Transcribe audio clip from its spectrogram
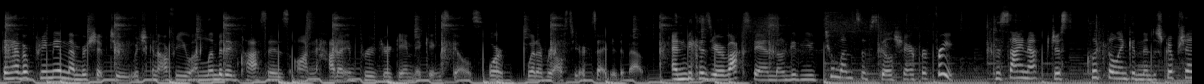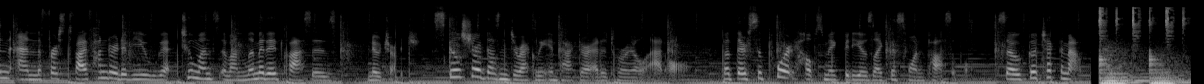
They have a premium membership too, which can offer you unlimited classes on how to improve your game making skills, or whatever else you're excited about. And because you're a Vox fan, they'll give you two months of Skillshare for free. To sign up, just click the link in the description and the first 500 of you will get two months of unlimited classes, no charge. Skillshare doesn't directly impact our editorial at all, but their support helps make videos like this one possible. So go check them out.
